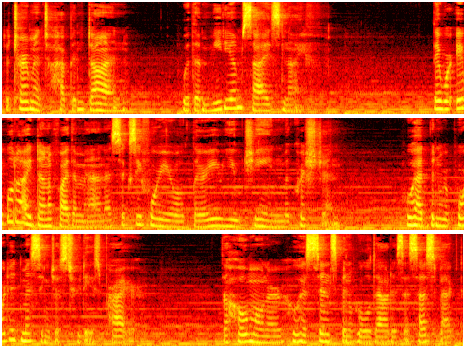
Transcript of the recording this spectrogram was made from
determined to have been done with a medium sized knife. They were able to identify the man as 64 year old Larry Eugene McChristian, who had been reported missing just two days prior. The homeowner, who has since been ruled out as a suspect,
